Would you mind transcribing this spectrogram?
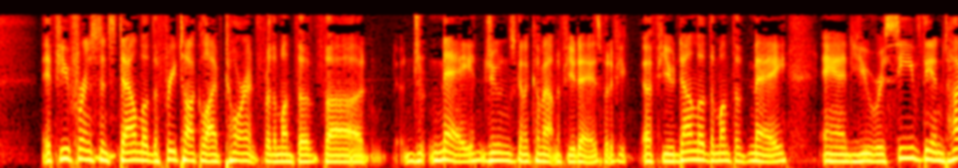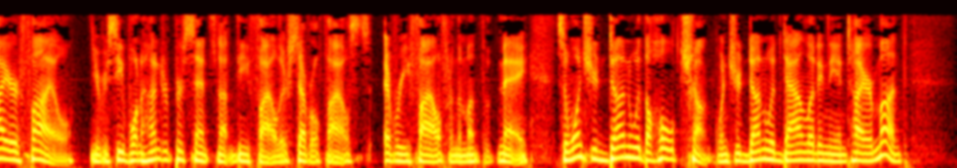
if you, for instance, download the Free Talk Live torrent for the month of uh, J- May, June's going to come out in a few days, but if you if you download the month of May and you receive the entire file, you receive 100%. It's not the file. There's several files. It's every file from the month of May. So once you're done with the whole chunk, once you're done with downloading the entire month,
